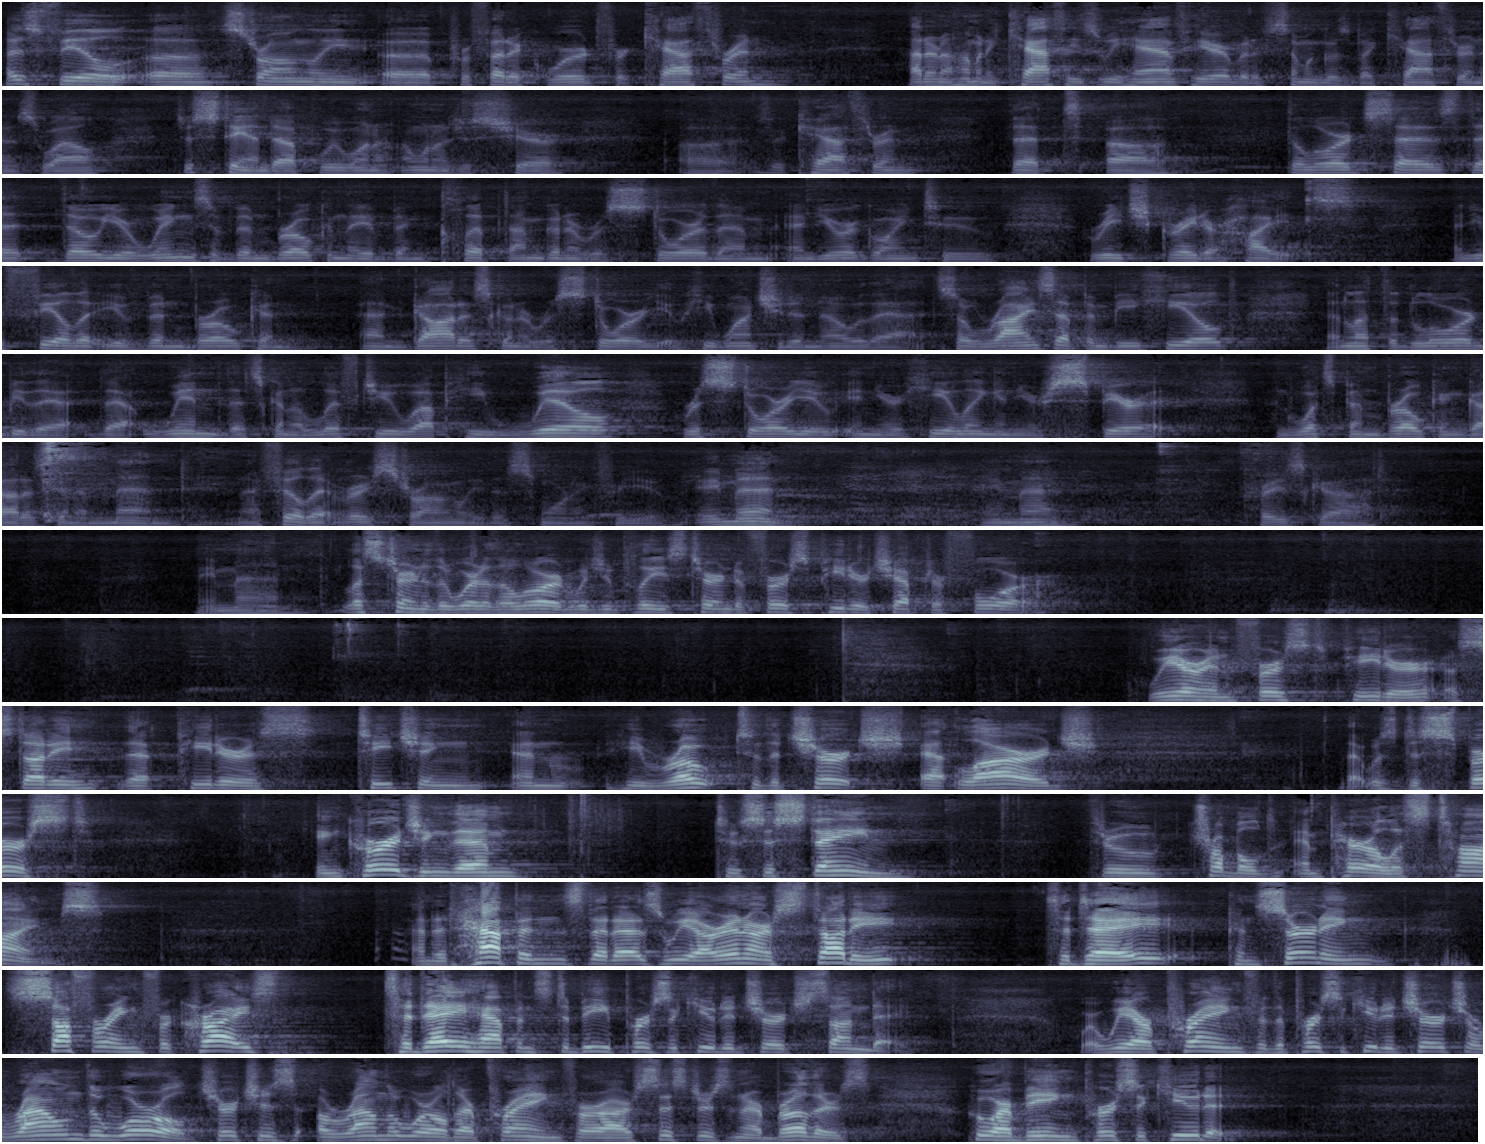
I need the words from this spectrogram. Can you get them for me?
I just feel uh, strongly a prophetic word for Catherine. I don't know how many Kathys we have here, but if someone goes by Catherine as well, just stand up. We want to. I want to just share, uh, Catherine, that uh, the Lord says that though your wings have been broken, they have been clipped. I'm going to restore them, and you are going to reach greater heights. And you feel that you've been broken, and God is going to restore you. He wants you to know that. So rise up and be healed and let the Lord be that, that wind that's going to lift you up. He will restore you in your healing and your spirit. And what's been broken, God is going to mend. And I feel that very strongly this morning for you. Amen. Amen. Praise God. Amen. Let's turn to the word of the Lord. Would you please turn to 1 Peter chapter 4? We are in 1 Peter, a study that Peter is teaching, and he wrote to the church at large that was dispersed, encouraging them to sustain through troubled and perilous times. And it happens that as we are in our study today concerning suffering for Christ, today happens to be Persecuted Church Sunday where we are praying for the persecuted church around the world. Churches around the world are praying for our sisters and our brothers who are being persecuted.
